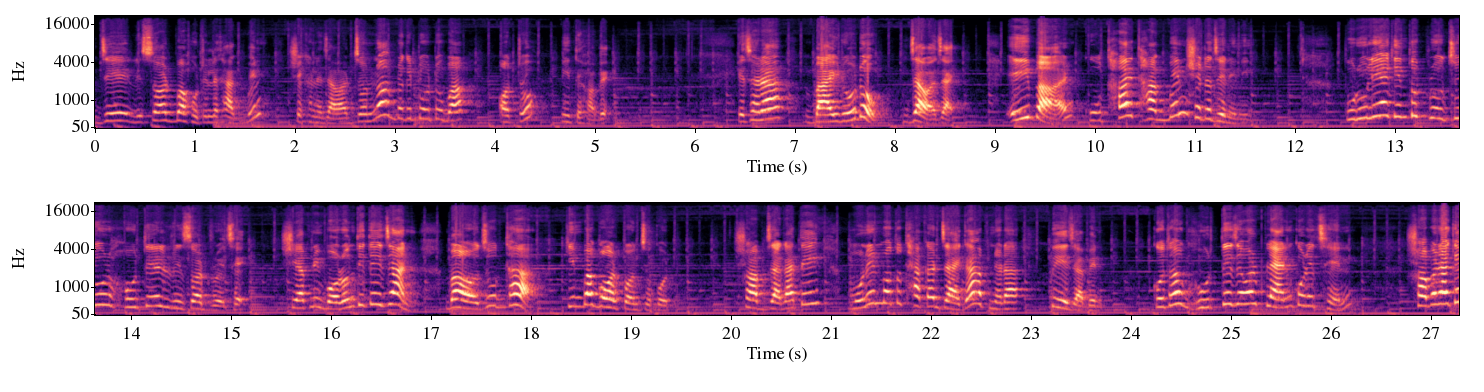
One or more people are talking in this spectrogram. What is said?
যে রিসর্ট বা হোটেলে থাকবেন, সেখানে যাওয়ার জন্য আপনাকে টোটো বা অটো নিতে হবে। এছাড়া বাই রোডও যাওয়া যায়। এইবার কোথায় থাকবেন সেটা জেনে নিন। পুরুলিয়ায় কিন্তু প্রচুর হোটেল রিসর্ট রয়েছে। সে আপনি বরন্তিতেই যান বা অযোধ্যা কিংবা গড়পঞ্চকোট সব জায়গাতেই মনের মতো থাকার জায়গা আপনারা পেয়ে যাবেন। কোথাও ঘুরতে যাওয়ার প্ল্যান করেছেন, সবার আগে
